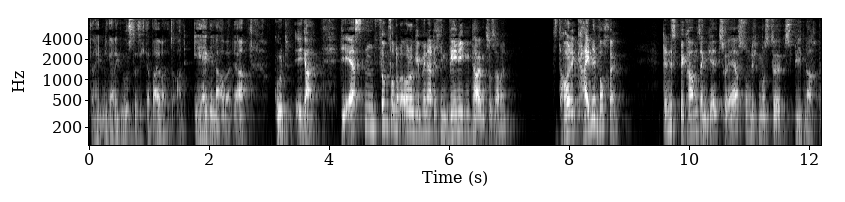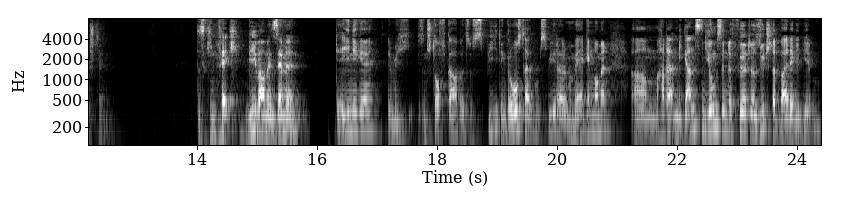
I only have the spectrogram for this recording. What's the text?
dann hätten die gar nicht gewusst, dass ich dabei war. Also hat er gelabert, ja. Gut, egal. Die ersten 500 Euro Gewinn hatte ich in wenigen Tagen zusammen. Das dauerte keine Woche. Dennis bekam sein Geld zuerst und ich musste Speed nachbestellen. Das ging weg, wie warme Semmeln. Derjenige, dem ich diesen Stoff gab, also Speed, den Großteil vom Speed, hat immer mehr genommen, ähm, hat er an die ganzen Jungs in der Viertel Südstadt weitergegeben.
